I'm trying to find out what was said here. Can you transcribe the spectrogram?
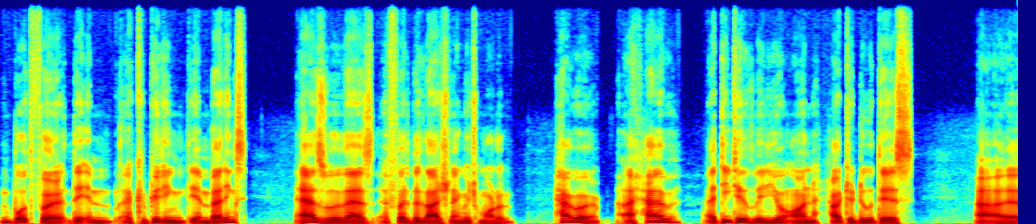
both for the uh, computing the embeddings as well as for the large language model. However, I have a detailed video on how to do this uh,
